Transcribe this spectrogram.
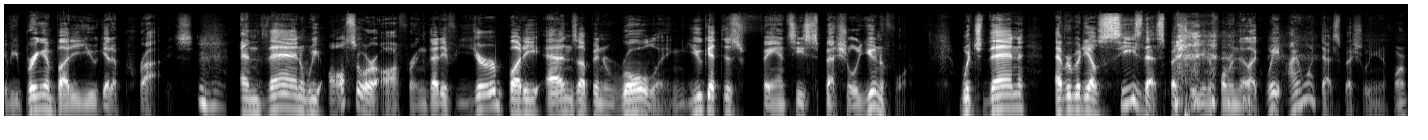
if you bring a buddy you get a prize. Mm-hmm. And then we also are offering that if your buddy ends up enrolling, you get this fancy special uniform, which then everybody else sees that special uniform and they're like, "Wait, I want that special uniform."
